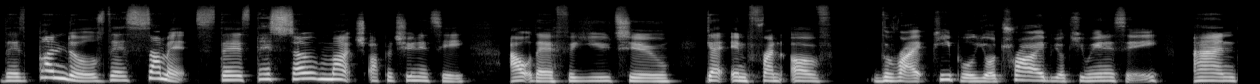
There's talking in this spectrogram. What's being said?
there's bundles, there's summits, there's there's so much opportunity out there for you to get in front of the right people, your tribe, your community. And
